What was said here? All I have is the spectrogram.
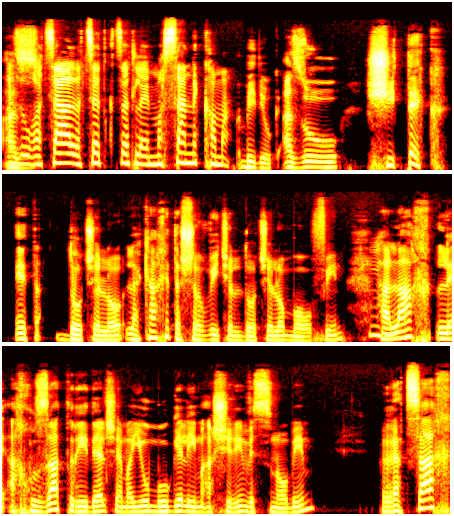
אז הוא רצה לצאת קצת למסע נקמה. בדיוק אז הוא שיתק את דוד שלו לקח את השרביט של דוד שלו מורפין הלך לאחוזת רידל שהם היו מוגלים עשירים וסנובים רצח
